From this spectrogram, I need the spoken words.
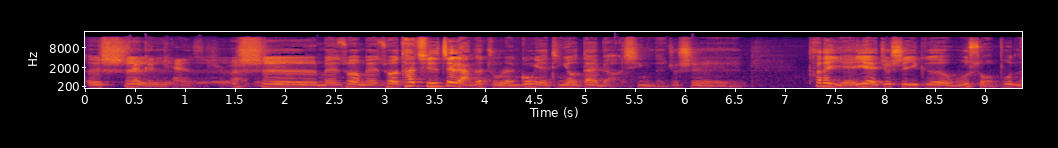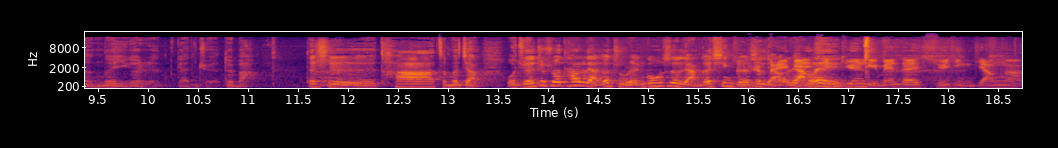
呃，是是没错没错，他其实这两个主人公也挺有代表性的，就是。他的爷爷就是一个无所不能的一个人，感觉对吧？但是他怎么讲？我觉得就说他两个主人公是两个性格是两两类。军里面的徐锦江啊。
